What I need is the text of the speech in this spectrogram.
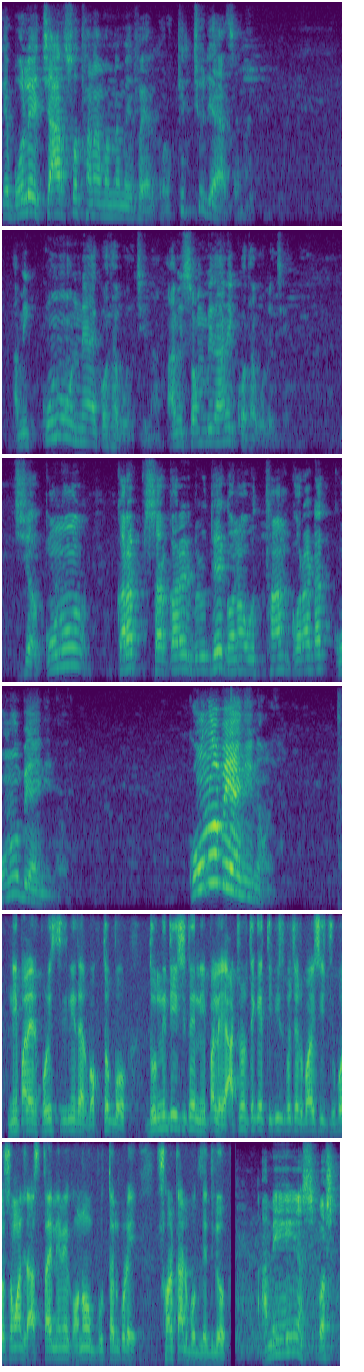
কে বলে চারশো থানা আমার নামে এফআইআর করো, কিচ্ছু যায় আসে না। আমি কোনো অন্যায় কথা বলছি না। আমি সাংবিধানিক কথা বলেছি। কোনো করাপ্ট সরকারের বিরুদ্ধে গণ উত্থান করাটা কোনো বেআইনি নয়। কোনো বেআইনি নয়। নেপালের পরিস্থিতি নিয়ে তার বক্তব্য দুর্নীতি ইস্যুতে নেপালে আঠেরো থেকে তিরিশ বছর বয়সী যুব সমাজ রাস্তায় নেমে গণ অভ্যুত্থান করে সরকার বদলে দিল। আমি স্পষ্ট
